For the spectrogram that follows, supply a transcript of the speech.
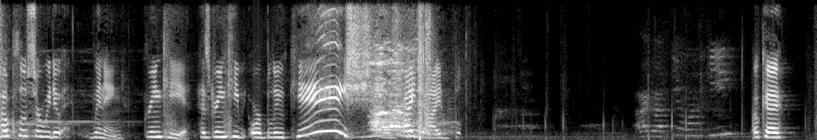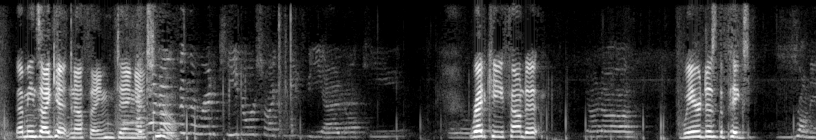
how close are we to winning? Green key. Has green key or blue key? Shh, I died. I got the key. Okay, that means I get nothing. Dang I it. want to No. open the red key door so I can use the yellow key. Yellow. Red key, found it. Where does the pigs. Run in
